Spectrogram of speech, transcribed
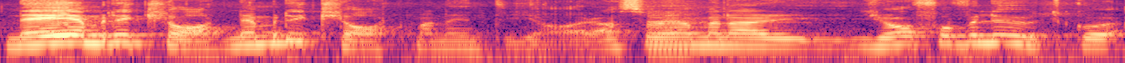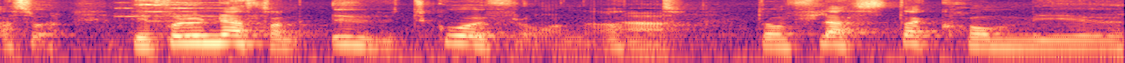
Nej men det är klart, nej, men det är klart man inte gör. Alltså, jag menar, jag får väl utgå, alltså, det får du nästan utgå ifrån. Att Ja. de flesta kommer ju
